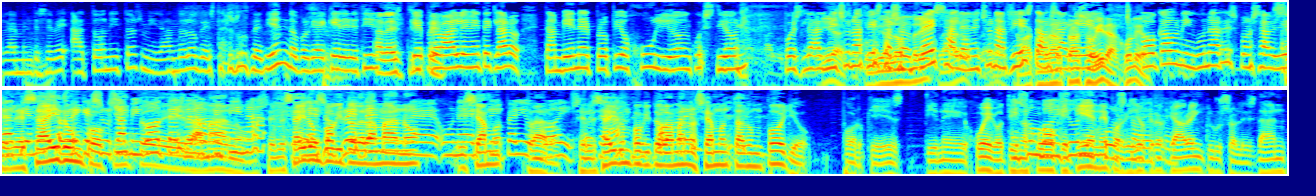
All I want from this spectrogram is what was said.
realmente se ve atónitos mirando lo que está sucediendo, porque hay que decir A la que probablemente, claro, también el propio Julio en cuestión, pues le han Mira, hecho una fiesta hombre, sorpresa, claro, le han hecho claro, una fiesta, o sea que vida, Julio. poca o ninguna responsabilidad Se les tiene ha ido sobre un que sus poquito amigotes de de, la la mano, oficina se les ha ido un les poquito de la de la mano un, eh, un y se ha, y claro, se les sea, ha ido un poquito la pobre. mano, se ha montado un pollo porque es, tiene juego, tiene Es el juego que tiene, porque yo creo que ahora incluso les dan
